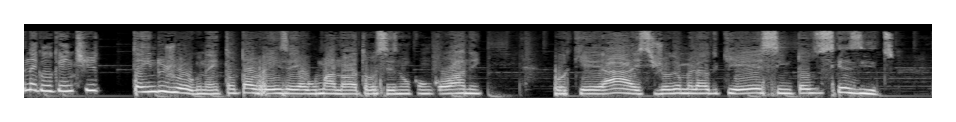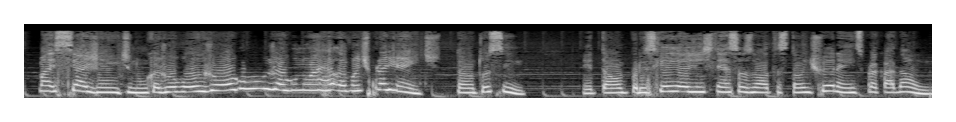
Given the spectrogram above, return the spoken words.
e naquilo que a gente tem do jogo, né? Então talvez aí alguma nota vocês não concordem, porque ah, esse jogo é melhor do que esse em todos os quesitos. Mas se a gente nunca jogou o jogo, o jogo não é relevante pra gente, tanto assim. Então, por isso que a gente tem essas notas tão diferentes para cada um.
